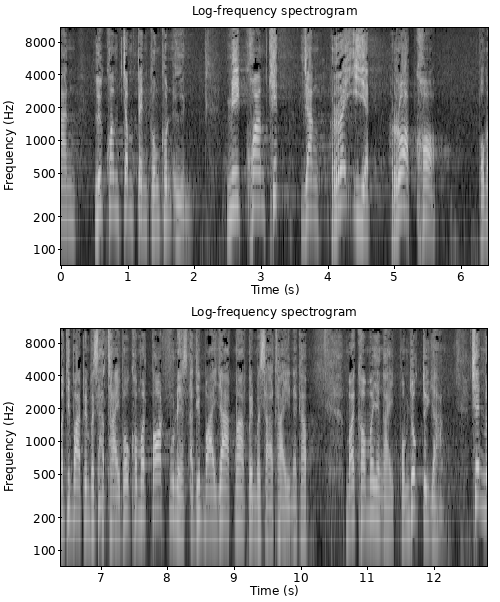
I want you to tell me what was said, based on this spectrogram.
ารหรือความจำเป็นของคนอื่น มีความคิดอย่างละเอียดรอบคอบ ผมอธิบายเป็นภาษาไทยเพราะคำว่า thoughtfulness อธิบายยากมากเป็นภาษาไทยนะครับหมายความว่ายังไง ผมยกตัวอย่าง เช่นเว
